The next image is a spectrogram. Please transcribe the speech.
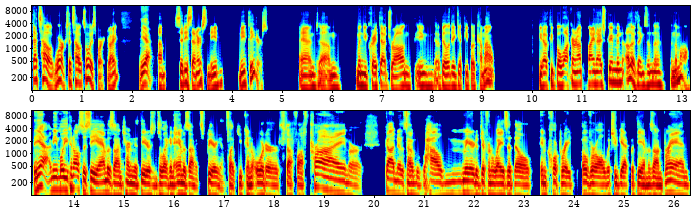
that's how it works. That's how it's always worked, right? Yeah. Um, city centers need need theaters, and um, when you create that draw and the ability to get people to come out you have people walking around buying ice cream and other things in the in the mall. Yeah, I mean, well, you can also see Amazon turning the theaters into like an Amazon experience. Like you can order stuff off Prime, or God knows how how myriad of different ways that they'll incorporate overall what you get with the Amazon brand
